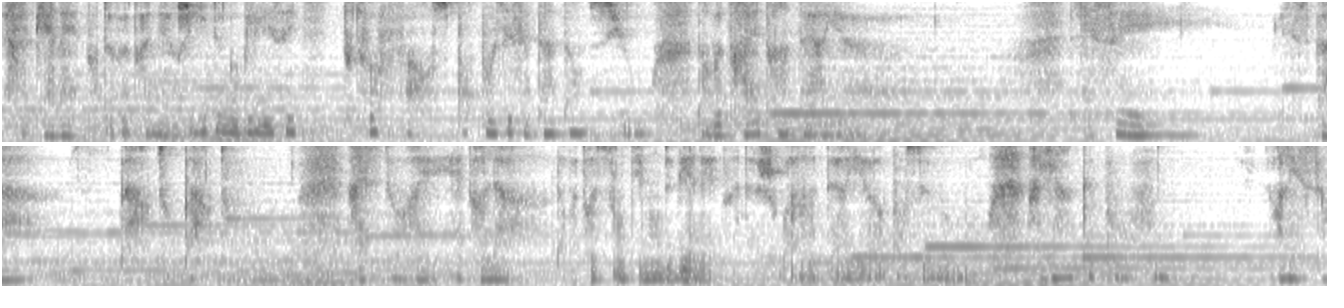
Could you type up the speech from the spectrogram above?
vers le bien-être de votre énergie, de mobiliser toutes vos forces pour poser cette intention dans votre être intérieur. Laissez l'espace partout, partout. Restaurer, être là dans votre sentiment de bien-être et de joie intérieure pour ce moment, rien que pour vous en laissant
